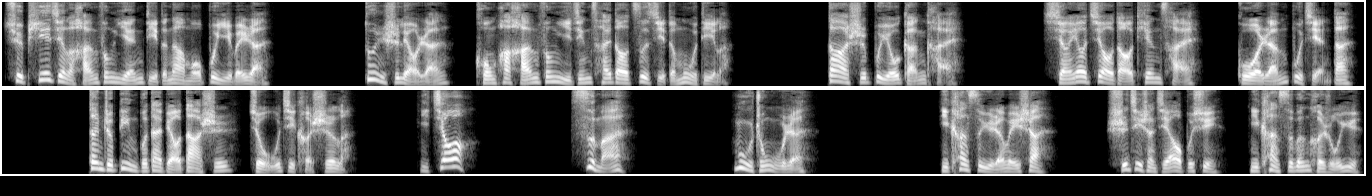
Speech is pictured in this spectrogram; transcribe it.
却瞥见了寒风眼底的那抹不以为然，顿时了然，恐怕寒风已经猜到自己的目的了。大师不由感慨：想要教导天才，果然不简单。但这并不代表大师就无计可施了。你骄傲、自满、目中无人。你看似与人为善，实际上桀骜不驯；你看似温和如玉，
